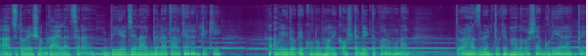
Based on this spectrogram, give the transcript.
আজ তোর এসব গায়ে লাগছে না। বিয়ের যে লাগবে না তার গ্যারান্টি কি? আমি তোকে কোনোভাবেই কষ্টে দেখতে পারব না। তোর হাজবেন্ড তোকে ভালোবাসায় মুড়িয়ে রাখবে।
